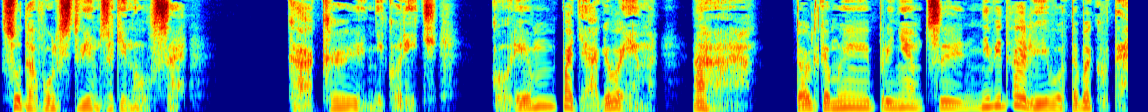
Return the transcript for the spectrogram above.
с удовольствием затянулся. «Как э, не курить? Курим, потягиваем. Ага, только мы при немце не видали его табаку-то.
